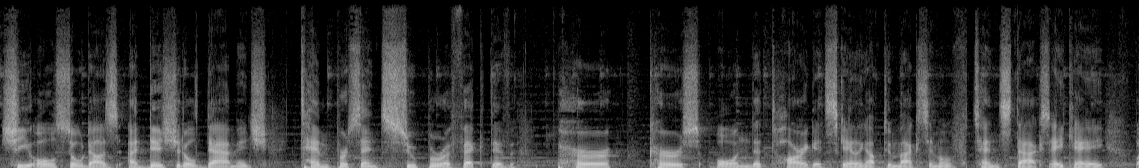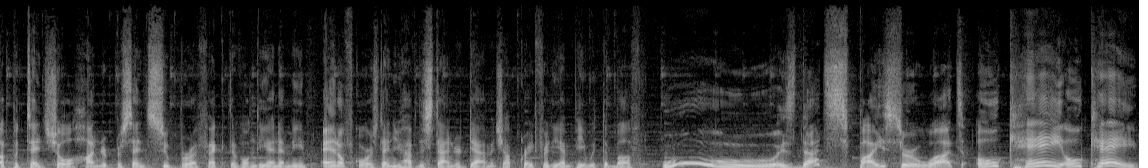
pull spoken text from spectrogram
she also does additional damage 10% super effective per curse on the target scaling up to maximum of 10 stacks aka a potential 100% super effective on the enemy. And of course then you have the standard damage upgrade for the mp with the buff. Ooh Is that spice or what? Okay, okay.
